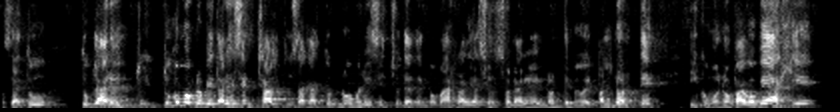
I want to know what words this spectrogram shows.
O sea, tú, tú claro, tú, como propietario central, tú sacas tu número y dices, chuta, tengo más radiación solar en el norte, me voy para el norte, y como no pago peaje,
